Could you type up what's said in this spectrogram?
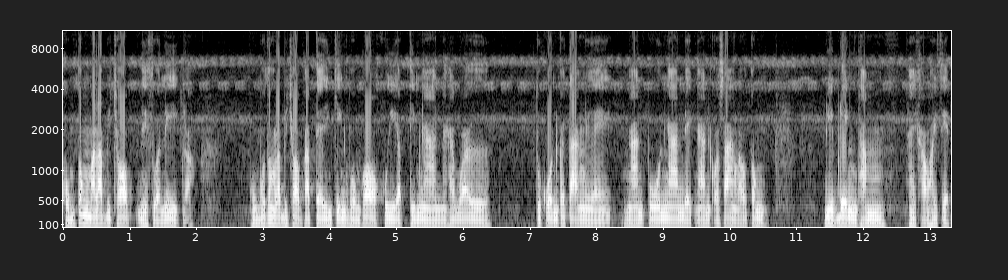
ผมต้องมารับผิดชอบในส่วนนี้อีกเหรอผมก็ต้องรับผิดชอบครับ แต่จริง ๆ ผมก็คุยกับทีมงานนะครับ ว่าเออ ทุกคนก็ต่างเหนื่อย งานปูนงานเด็กงานก่อสร้างเราต้องรีบเร่งทำให้เขาให้เสร็จ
